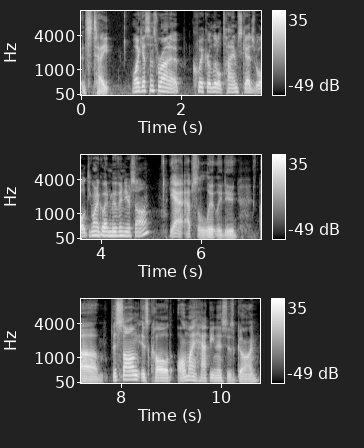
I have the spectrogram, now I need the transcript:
It's tight. Well, I guess since we're on a quicker little time schedule, do you want to go ahead and move into your song? Yeah, absolutely, dude. Um, this song is called All My Happiness Is Gone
